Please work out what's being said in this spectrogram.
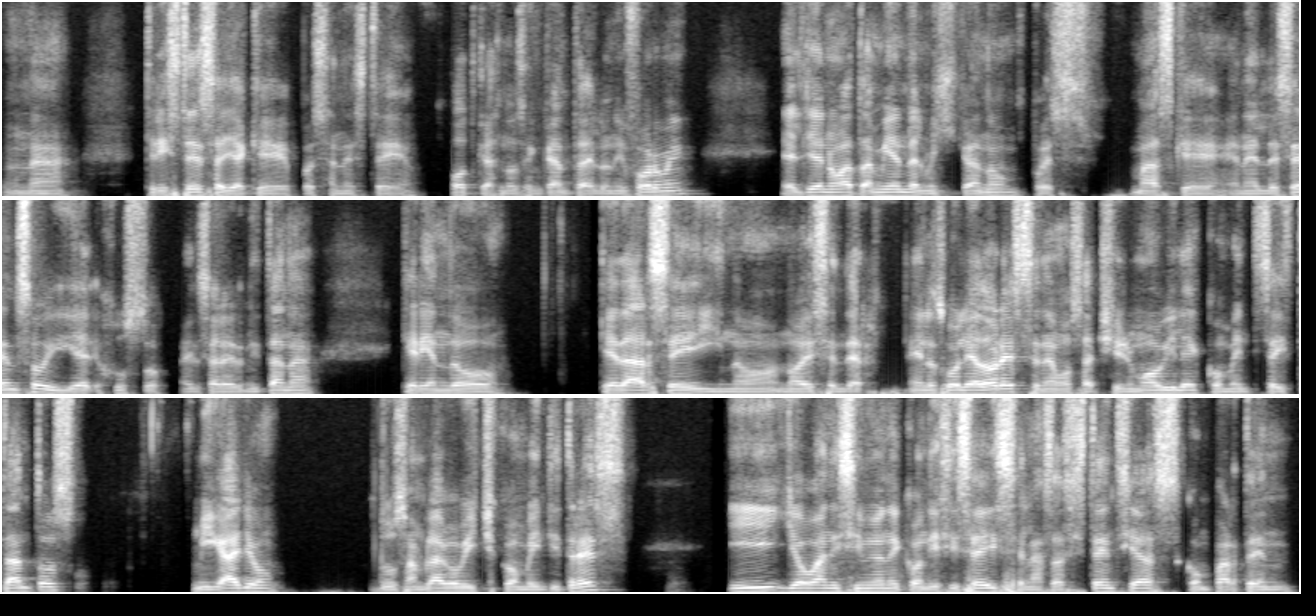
una tristeza, ya que pues en este podcast nos encanta el uniforme. El Genoa también, el mexicano, pues más que en el descenso y justo el Salernitana queriendo quedarse y no, no descender. En los goleadores tenemos a Chirmóvile con 26 tantos, Migallo, Dusan Blagovic con 23 y Giovanni Simeone con 16 en las asistencias. Comparten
